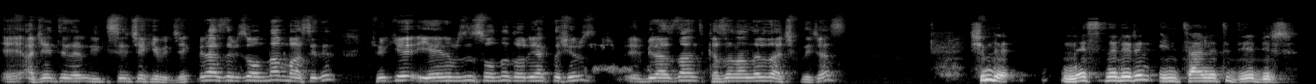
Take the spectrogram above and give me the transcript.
Ee, acentelerin ilgisini çekebilecek. Biraz da bize ondan bahsedin. Çünkü yayınımızın sonuna doğru yaklaşıyoruz. Ee, birazdan kazananları da açıklayacağız. Şimdi nesnelerin interneti diye bir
